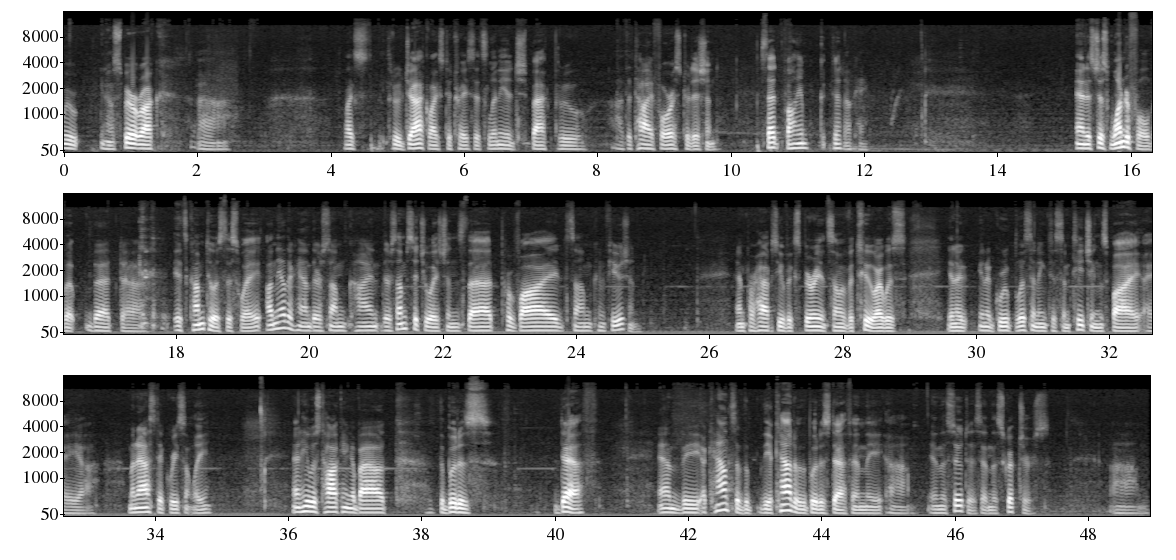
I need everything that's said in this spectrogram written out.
we, you know, Spirit Rock uh, likes through Jack likes to trace its lineage back through uh, the Thai forest tradition. Is that volume good? Okay. And it's just wonderful that that uh, it's come to us this way. On the other hand, there's some kind there's some situations that provide some confusion, and perhaps you've experienced some of it too. I was in a in a group listening to some teachings by a uh, monastic recently, and he was talking about the Buddha's death and the accounts of the, the account of the Buddha's death in the, uh, in the suttas and the scriptures. Um,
